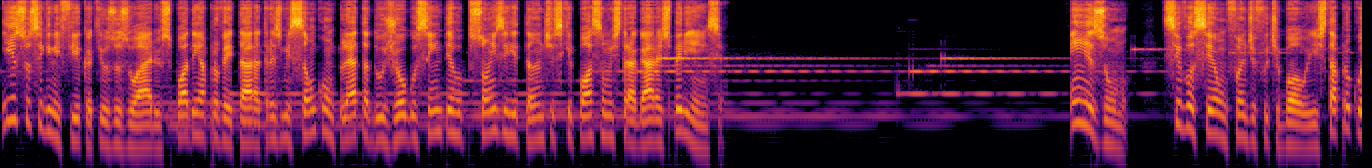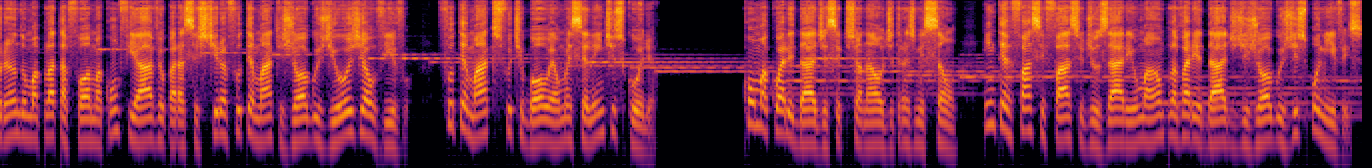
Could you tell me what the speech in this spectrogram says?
Isso significa que os usuários podem aproveitar a transmissão completa do jogo sem interrupções irritantes que possam estragar a experiência. Em resumo, se você é um fã de futebol e está procurando uma plataforma confiável para assistir a Futemax jogos de hoje ao vivo, Futemax Futebol é uma excelente escolha. Com uma qualidade excepcional de transmissão, interface fácil de usar e uma ampla variedade de jogos disponíveis,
